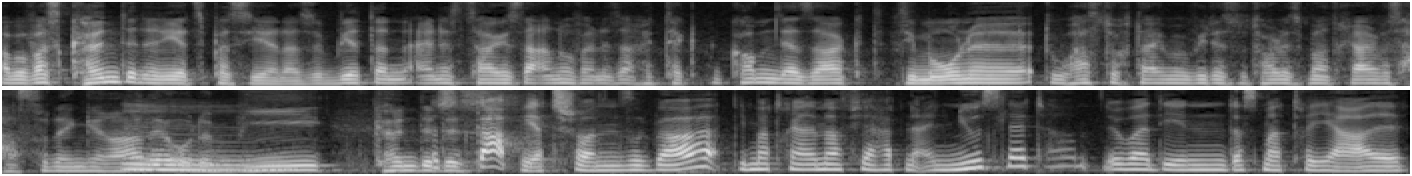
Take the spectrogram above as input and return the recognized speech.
Aber was könnte denn jetzt passieren? Also wird dann eines Tages der Anruf eines Architekten kommen, der sagt, Simone, du hast doch da immer wieder so tolles Material, was hast du denn gerade? Mm. Oder wie könnte es das... Es gab jetzt schon sogar. Die Materialmafia hatten einen Newsletter, über den das Material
